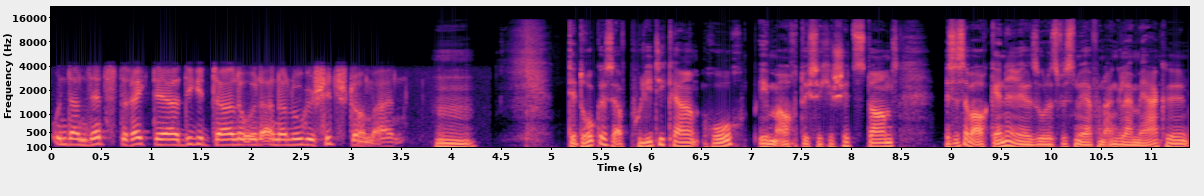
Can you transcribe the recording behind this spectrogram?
und dann setzt direkt der digitale oder analoge Shitstorm ein. Hm. Der Druck ist auf Politiker hoch, eben auch durch solche Shitstorms. Es ist aber auch generell so, das wissen wir ja von Angela Merkel,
